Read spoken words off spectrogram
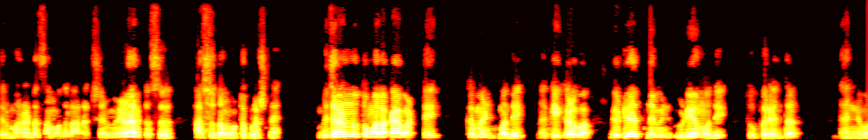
तर मराठा समाजाला आरक्षण मिळणार कसं? हा सुद्धा मोठा प्रश्न आहे. मित्रांनो तुम्हाला काय वाटतंय? कमेंटमध्ये नक्की कळवा. भेटूयात नवीन व्हिडिओमध्ये तोपर्यंत धन्यवाद.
